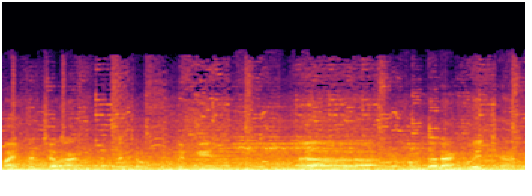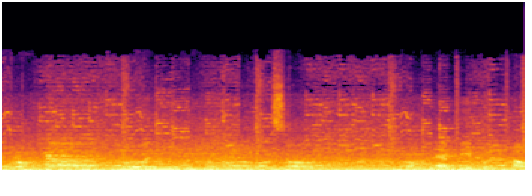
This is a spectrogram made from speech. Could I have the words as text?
my culture and the culture of the Philippines. Uh, from the language and from the food, uh, also from the people, how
